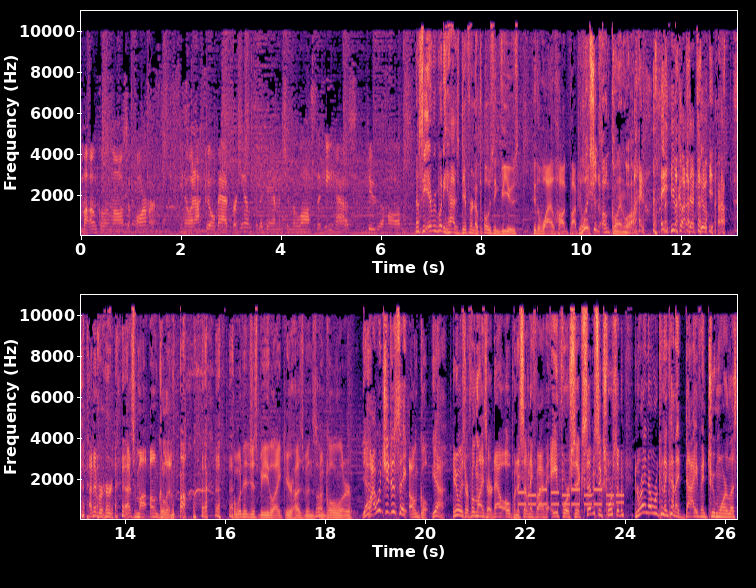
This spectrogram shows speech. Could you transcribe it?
My uncle in law is a farmer, you know, and I feel bad for him for the damage and the loss that he has due to the hogs. Now, see, everybody has different opposing views to the wild hog population. What's an uncle-in-law? you got that too? yeah. I never heard. That's my uncle-in-law. Wouldn't it just be like your husband's uncle or? Yeah. Why would you just say uncle? Yeah. Anyways, our phone lines are now open at 785-846-7647. And right now we're going to kind of dive into more or less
